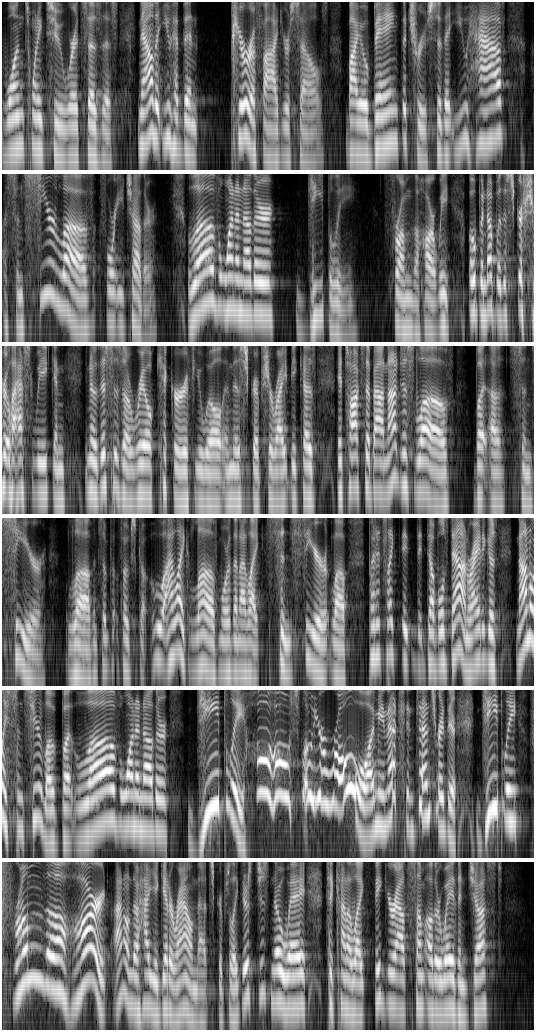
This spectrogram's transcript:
1:22 where it says this. Now that you have been purified yourselves by obeying the truth so that you have a sincere love for each other. Love one another deeply from the heart. We opened up with a scripture last week, and you know, this is a real kicker, if you will, in this scripture, right? Because it talks about not just love, but a sincere love. And some folks go, Oh, I like love more than I like sincere love. But it's like it, it, doubles down, right? It goes, Not only sincere love, but love one another deeply. Ho, ho, slow your roll. I mean, that's intense right there. Deeply from the heart. I don't know how you get around that scripture. Like, there's just no way to kind of like figure out some other way than just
